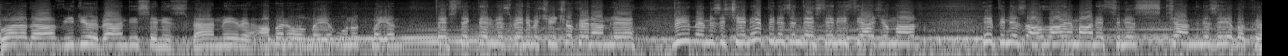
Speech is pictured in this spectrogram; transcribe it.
Bu arada videoyu beğendiyseniz beğenmeyi ve abone olmayı unutmayın. Destekleriniz benim için çok önemli. Büyümemiz için hepinizin desteğine ihtiyacım var. Hepiniz Allah'a emanetsiniz. Kendinize iyi bakın.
